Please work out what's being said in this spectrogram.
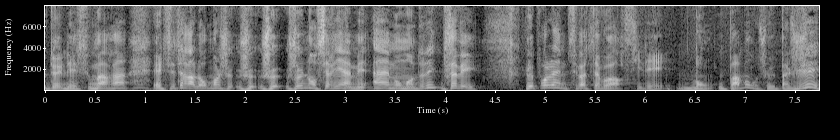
des sous-marins, etc. Alors, moi, je, je, je n'en sais rien. Mais à un moment donné, vous savez, le problème, c'est pas de savoir s'il est bon ou pas bon, je ne vais pas juger,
